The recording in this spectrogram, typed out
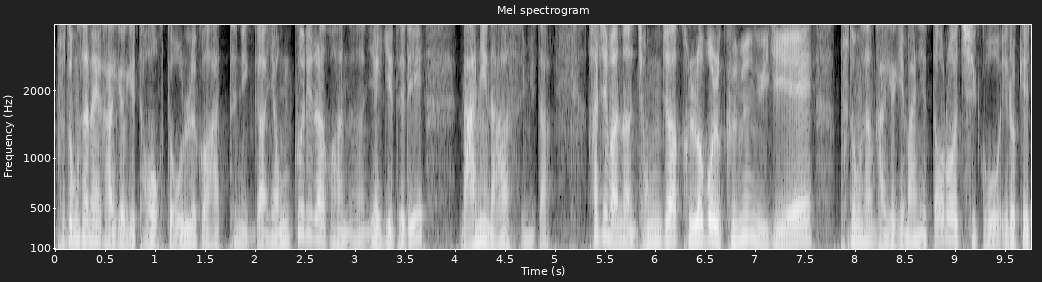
부동산의 가격이 더욱더 오를 것 같으니까 영끌이라고 하는 얘기들이 많이 나왔습니다. 하지만은 정작 글로벌 금융 위기에 부동산 가격이 많이 떨어지고 이렇게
